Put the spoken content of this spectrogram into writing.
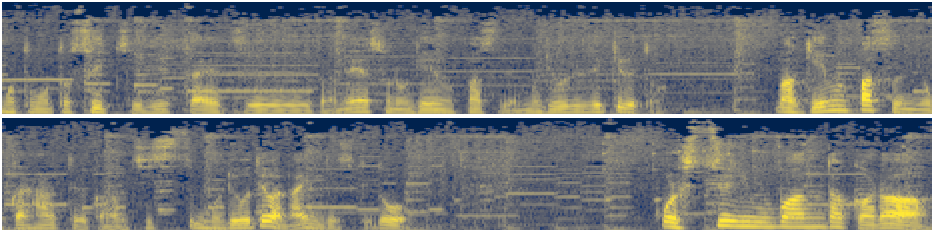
もともとスイッチで出てたやつがね、そのゲームパスで無料でできると。まあゲームパスにお金払ってるから実質無料ではないんですけど、これスチーム版だから、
